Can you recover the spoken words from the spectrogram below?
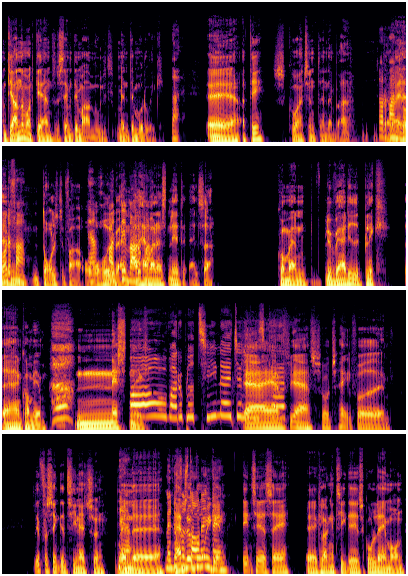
Om de andre måtte gerne, så sagde det er meget muligt, men det må du ikke. Nej. Øh, og det kunne han synes, den der var... Så var det bare en lortefar. Den dårligste far Ja, overhovedet og i det verden. var du og han var der sådan lidt, altså... Kunne man blive værdiget et blik, da han kom hjem? Næsten ikke. Åh, oh, var du blevet teenager, Ja, jeg, jeg totalt fået... Øh, lidt forsinket teenage-søn. Men, Ja. øh, Men du han blev forstår god det en igen, dag. indtil jeg sagde, øh, klokken er 10, det er et skoledag i morgen.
